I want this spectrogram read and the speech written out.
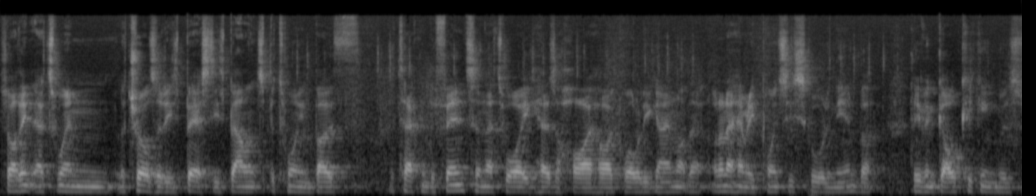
So I think that's when Latrell's at his best. He's balanced between both attack and defence, and that's why he has a high, high quality game like that. I don't know how many points he scored in the end, but even goal kicking was,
